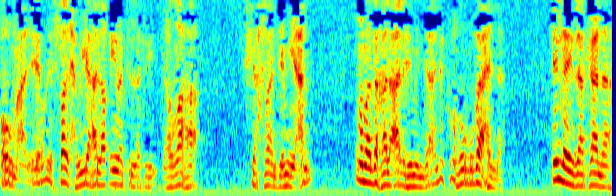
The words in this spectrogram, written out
قوم عليه ويصطلح وياه على القيمة التي يرضاها الشخصان جميعا وما دخل عليه من ذلك وهو مباح له. إلا إذا كان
